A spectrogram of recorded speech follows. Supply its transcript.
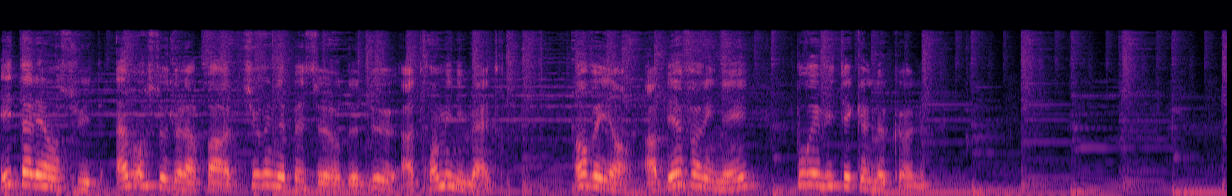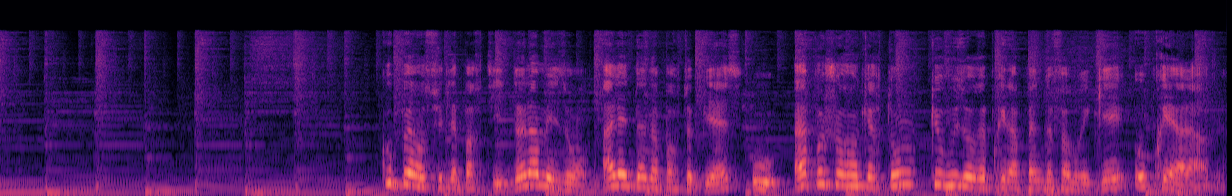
Étalez ensuite un morceau de la pâte sur une épaisseur de 2 à 3 mm en veillant à bien fariner pour éviter qu'elle ne colle. Coupez ensuite les parties de la maison à l'aide d'un emporte-pièce ou un pochoir en carton que vous aurez pris la peine de fabriquer au préalable.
